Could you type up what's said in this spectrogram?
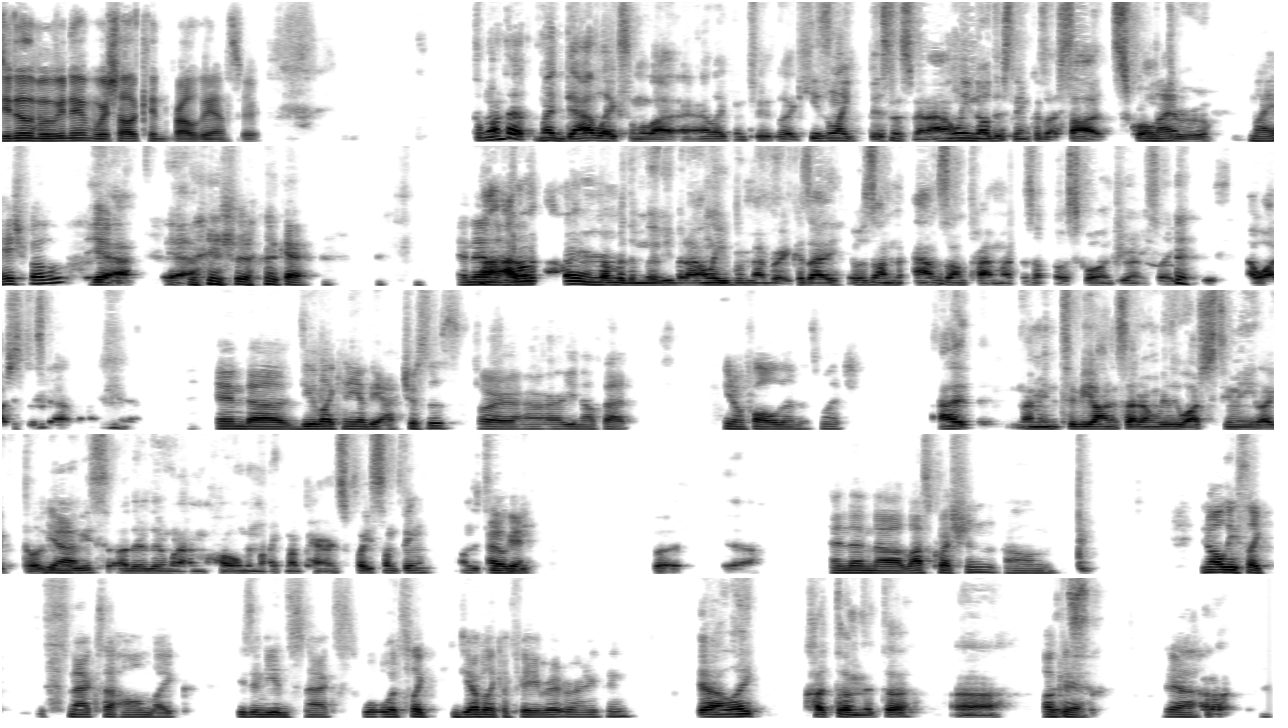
Do you know the movie name? Vishal can probably answer. The one that my dad likes him a lot. I like him too. Like he's like businessman. I only know this name because I saw it scroll my, through. Mahesh Babu. Yeah, yeah. okay. And then I, I don't I don't remember the movie, but I only remember it because I it was on Amazon Prime. As I was scrolling through, and it's like I watched this guy. Yeah. And uh, do you like any of the actresses, or are you not that you don't follow them as much? I I mean, to be honest, I don't really watch too many like Telugu yeah. movies other than when I'm home and like my parents play something on the TV. Okay. But yeah. And then uh, last question, um, you know all these like snacks at home, like these Indian snacks. What's like? Do you have like a favorite or anything? Yeah, I like khatta meetha. Uh, okay. Yeah.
